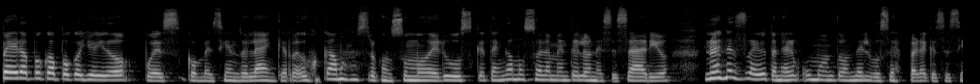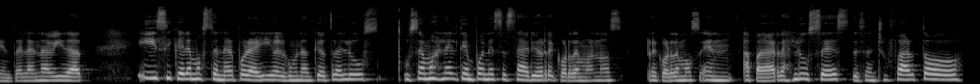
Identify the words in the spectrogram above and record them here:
pero poco a poco yo he ido pues convenciéndola en que reduzcamos nuestro consumo de luz, que tengamos solamente lo necesario. No es necesario tener un montón de luces para que se sienta la Navidad y si queremos tener por ahí alguna que otra luz, usémosle el tiempo necesario, recordémonos recordemos en apagar las luces, desenchufar todo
